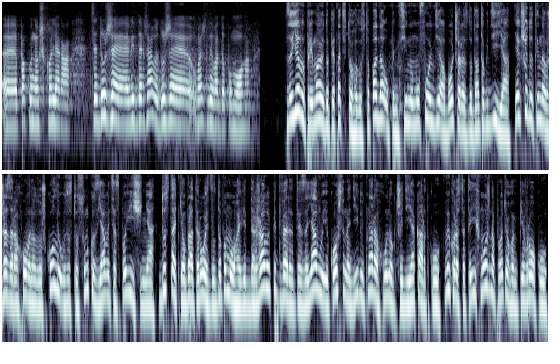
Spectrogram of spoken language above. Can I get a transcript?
е, пакунок школяра. Це дуже від держави дуже важлива допомога. Заяви приймають до 15 листопада у пенсійному фонді або через додаток Дія. Якщо дитина вже зарахована до школи, у застосунку з'явиться сповіщення. Достатньо обрати розділ допомога від держави, підтвердити заяву, і кошти надійдуть на рахунок чи дія картку. Використати їх можна протягом півроку.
